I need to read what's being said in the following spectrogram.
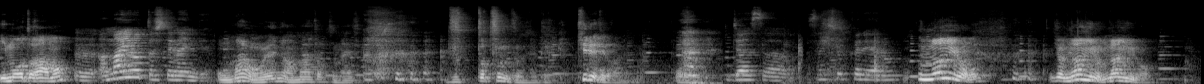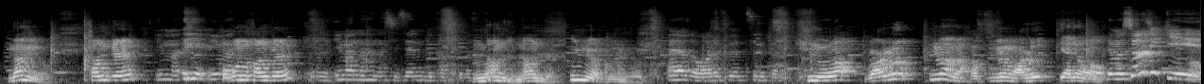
妹側も？うん甘えようとしてないんだよ。お前俺には甘えたことないぞ。ずっとツンツンしてて切れてるからね。じゃあさ最初からやろう。俺何よ じゃあ何よ何よ何よ関係？今ここ今、うん、の関係？今の話全部カットだなんでなんで？意味わかんないんだよ。あやが悪く映るから。うわ悪っ。今の発言悪っ。いやでもでも正直、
